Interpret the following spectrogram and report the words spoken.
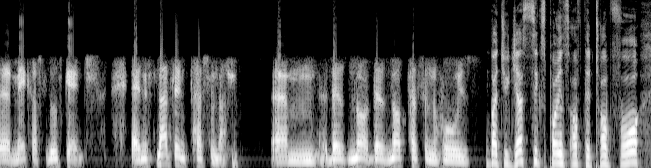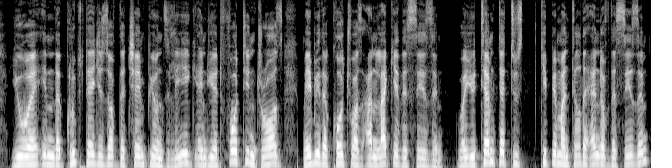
uh, make us lose games. And it's nothing personal. Um, there's no there's no person who is. But you're just six points off the top four. You were in the group stages of the Champions League, and you had 14 draws. Maybe the coach was unlucky this season. Were you tempted to keep him until the end of the season?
